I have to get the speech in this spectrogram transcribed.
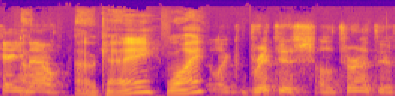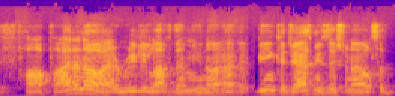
Hey oh, now. Okay. Why? Like British alternative pop. I don't know. I really love them. You know, uh, being a jazz musician, I also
